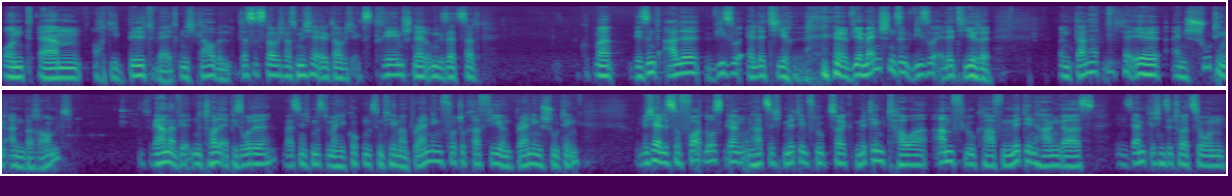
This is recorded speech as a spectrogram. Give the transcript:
Und ähm, auch die Bildwelt. Und ich glaube, das ist, glaube ich, was Michael, glaube ich, extrem schnell umgesetzt hat guck mal, wir sind alle visuelle Tiere. Wir Menschen sind visuelle Tiere. Und dann hat Michael ein Shooting anberaumt. Also wir haben eine tolle Episode, weiß nicht, müsste mal hier gucken, zum Thema Branding-Fotografie und Branding-Shooting. Und Michael ist sofort losgegangen und hat sich mit dem Flugzeug, mit dem Tower, am Flughafen, mit den Hangars, in sämtlichen Situationen,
